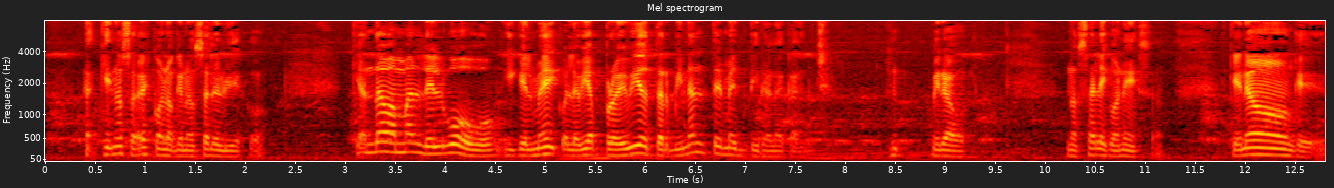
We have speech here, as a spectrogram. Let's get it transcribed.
que no sabes con lo que nos sale el viejo que andaba mal del bobo y que el médico le había prohibido terminantemente ir a la cancha. Mira vos, no sale con eso. Que no, que,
